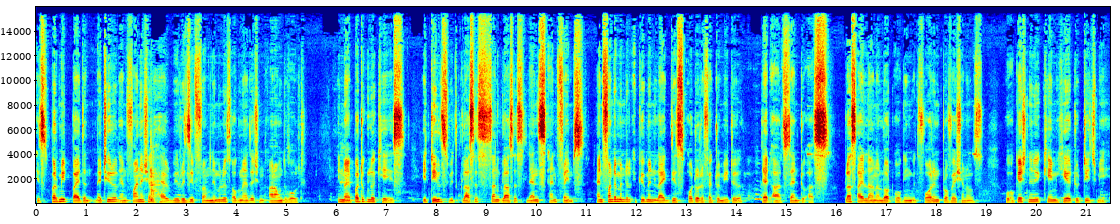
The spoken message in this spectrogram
is permitted by the material and financial help we receive from numerous organizations around the world. In my particular case, it deals with glasses, sunglasses, lens and frames and fundamental equipment like this autorefractometer that are sent to us. Plus I learn a lot working with foreign professionals who occasionally came here to teach me.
